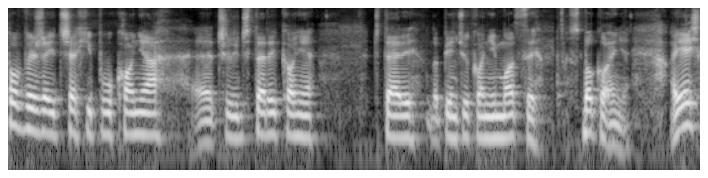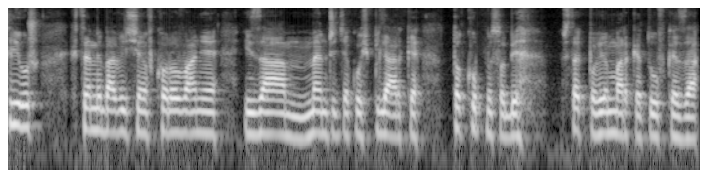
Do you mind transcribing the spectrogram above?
powyżej 3,5 konia, e, czyli 4 konie 4 do 5 koni mocy spokojnie. A jeśli już chcemy bawić się w korowanie i zamęczyć jakąś pilarkę, to kupmy sobie, że tak powiem, marketówkę za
